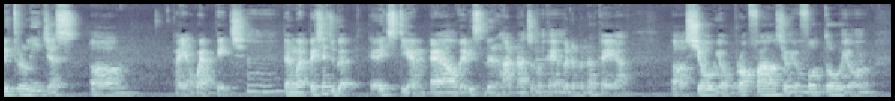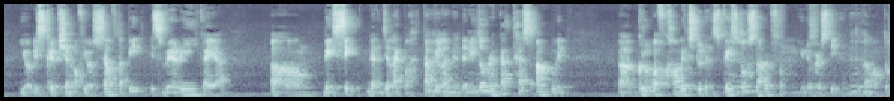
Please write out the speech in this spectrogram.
literally just um, kayak web page hmm, dan web page-nya juga HTML very sederhana cuma kayak Mhm. bener-bener kayak uh, show your profile, show your Mhm. photo, your Mhm. your description of yourself tapi it's very kayak um, basic dan jelek lah tampilannya dan Mhm. itu mereka test out with a group of college students. Facebook Mhm. started from university kan itu kan Mhm. waktu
